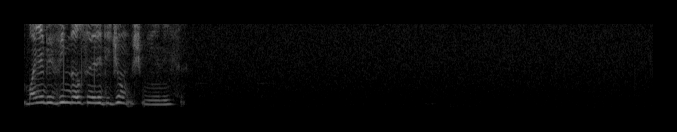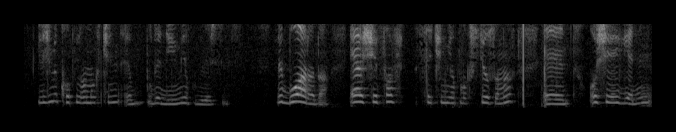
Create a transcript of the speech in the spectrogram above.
Baya bir Windows öğretici olmuş mu ya neyse. İlişimi kopyalamak için e, bu dediğimi yapabilirsiniz. Ve bu arada eğer şeffaf seçim yapmak istiyorsanız e, o şeye gelin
